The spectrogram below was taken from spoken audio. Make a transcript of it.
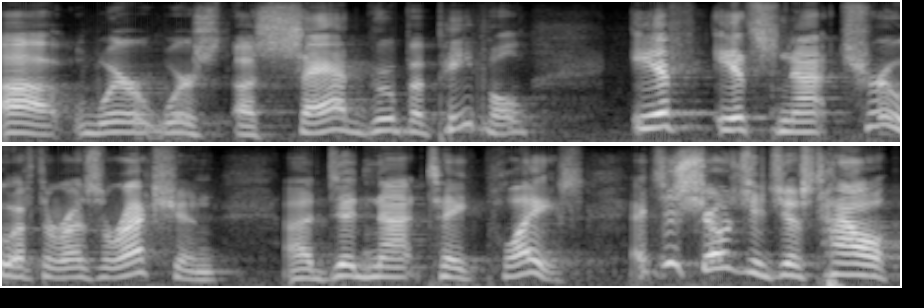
uh, we're, we're a sad group of people if it's not true, if the resurrection uh, did not take place. It just shows you just how,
